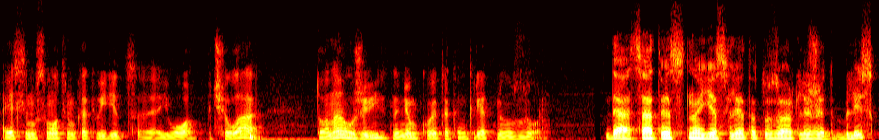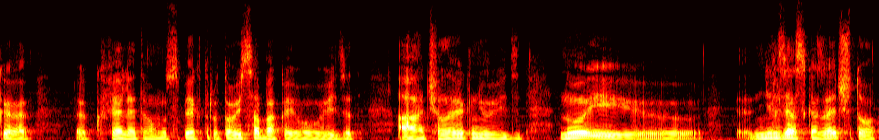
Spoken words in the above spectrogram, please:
А если мы смотрим, как видит его пчела, то она уже видит на нем какой-то конкретный узор. Да, соответственно, если этот узор лежит близко э, к фиолетовому спектру, то и собака его увидит, а человек не увидит. Ну и нельзя сказать, что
